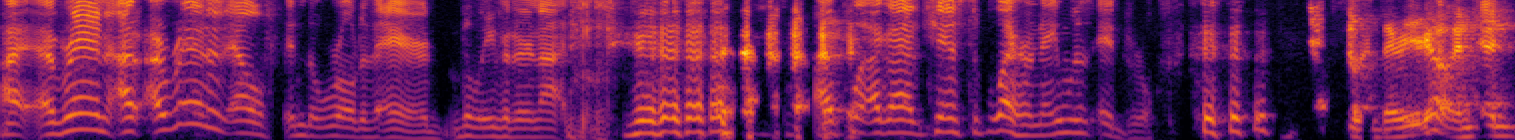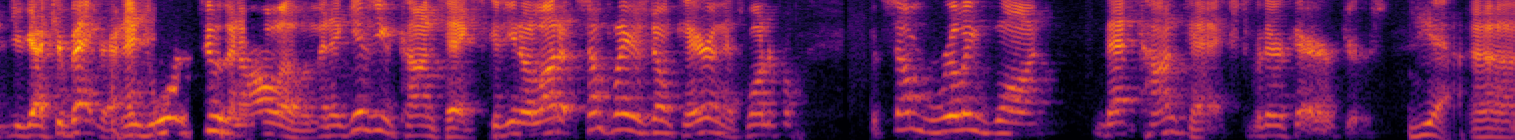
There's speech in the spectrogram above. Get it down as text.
I, I, ran I, I, ran an elf in the world of Aihrde, believe it or not. I play, I got a chance to play. Her name was Idril. so there you go. And and you got your background and dwarves too and all of them. And it gives you context because you know a lot of some players don't care and that's wonderful, but some really want that context for their characters. Yeah. Uh,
